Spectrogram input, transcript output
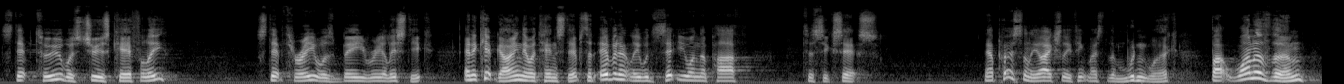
Step two was choose carefully. Step three was be realistic. And it kept going. There were 10 steps that evidently would set you on the path to success. Now, personally, I actually think most of them wouldn't work, but one of them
